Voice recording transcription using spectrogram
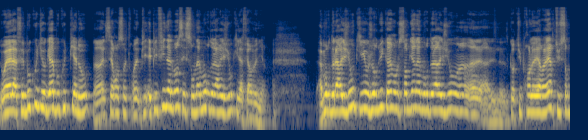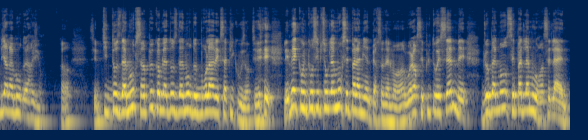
Ouais, elle a fait beaucoup de yoga, beaucoup de piano. Hein, elle s'est et puis, finalement, c'est son amour de la région qui l'a fait revenir. Amour de la région qui aujourd'hui quand même, on le sent bien l'amour de la région. Hein, quand tu prends le RER, e tu sens bien l'amour de la région. C'est une petite dose d'amour, c'est un peu comme la dose d'amour de Bourla avec sa picouse. Hein. Les mecs ont une conception de l'amour, c'est pas la mienne personnellement. Hein. Ou alors c'est plutôt SM, mais globalement, c'est pas de l'amour, hein, c'est de la haine.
